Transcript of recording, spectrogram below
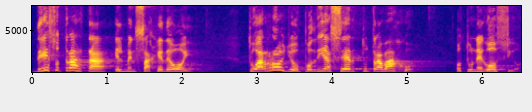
De eso trata el mensaje de hoy. Tu arroyo podría ser tu trabajo o tu negocio.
